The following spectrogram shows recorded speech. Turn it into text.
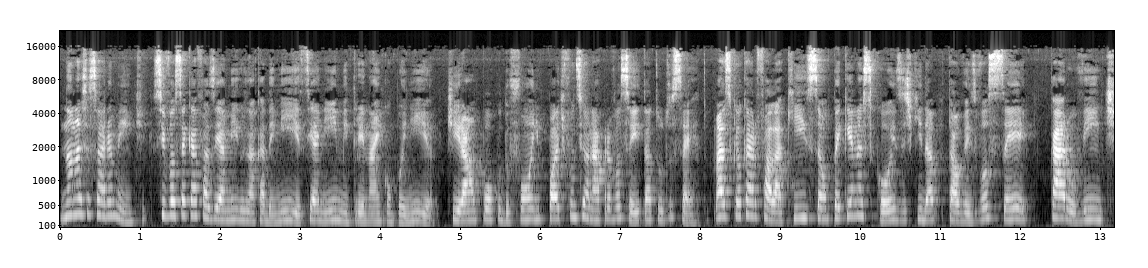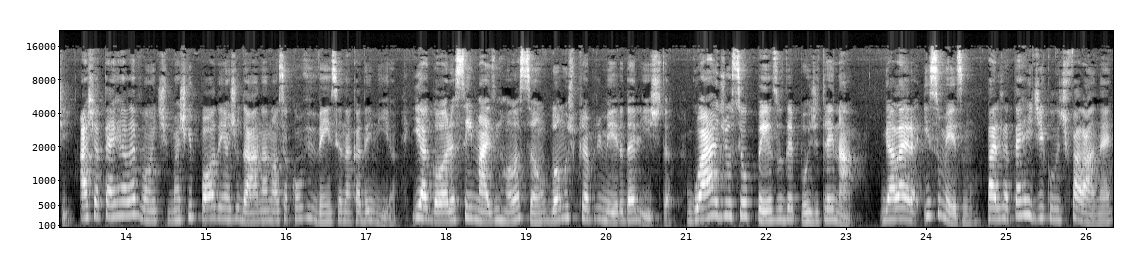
Não necessariamente. Se você quer fazer amigos na academia, se anime treinar em companhia, tirar um pouco do fone pode funcionar para você e tá tudo certo. Mas o que eu quero falar aqui são pequenas coisas que talvez você caro ouvinte, acha até irrelevante, mas que podem ajudar na nossa convivência na academia. E agora, sem mais enrolação, vamos para a primeira da lista. Guarde o seu peso depois de treinar. Galera, isso mesmo. Parece até ridículo de falar, né?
